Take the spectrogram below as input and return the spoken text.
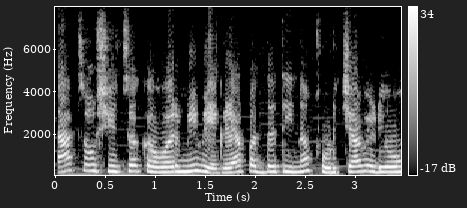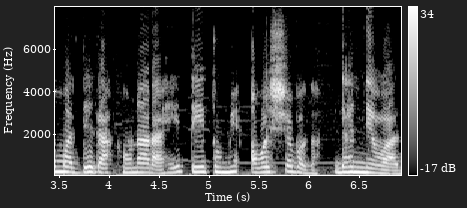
त्याच उशीचं कव्हर मी वेगळ्या पद्धतीनं पुढच्या व्हिडिओमध्ये दाखवणार आहे. ते तुम्ही अवश्य बघा. धन्यवाद.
